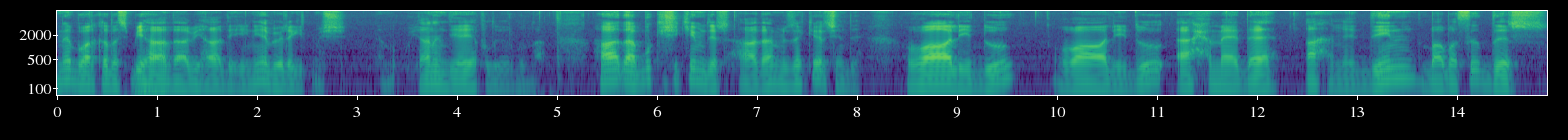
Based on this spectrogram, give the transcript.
Ne bu arkadaş bir hada bir hadihi niye böyle gitmiş? Yani uyanın diye yapılıyor bunlar. Hada bu kişi kimdir? Hada müzekker içindi. Validu validu Ahmede Ahmet'in babasıdır.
